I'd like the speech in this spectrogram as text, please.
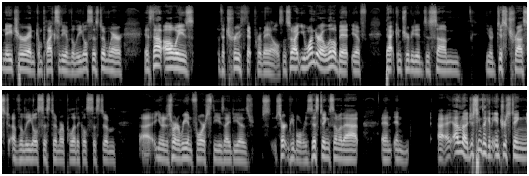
nature and complexity of the legal system where it's not always the truth that prevails and so I, you wonder a little bit if that contributed to some you know distrust of the legal system or political system uh, you know to sort of reinforce these ideas S- certain people resisting some of that and and I, I don't know. It just seems like an interesting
